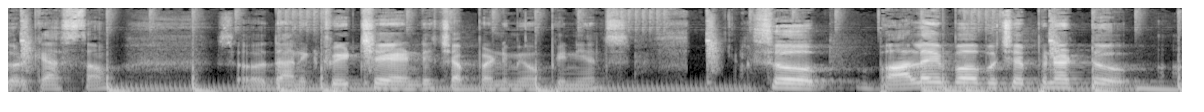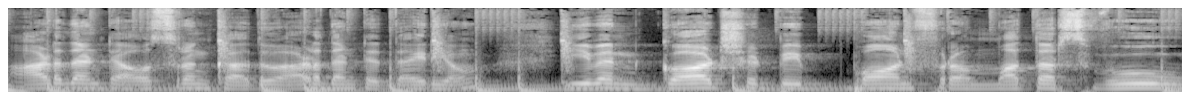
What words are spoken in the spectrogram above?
దొరికేస్తాం. సో దానికి ట్వీట్ చేయండి చెప్పండి మీ ఒపీనియన్స్ సో బాలయ్య బాబు చెప్పినట్టు ఆడదంటే అవసరం కాదు ఆడదంటే ధైర్యం. Even god should be born from mother's womb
